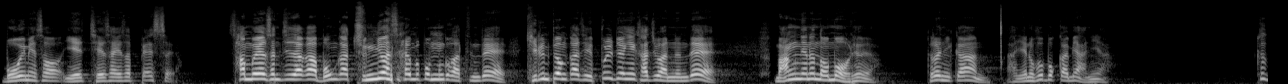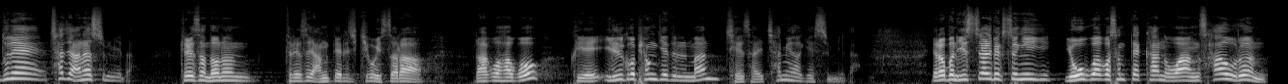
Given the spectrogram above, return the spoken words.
모임에서 예 제사에서 뺐어요. 사무엘 선지자가 뭔가 중요한 사람을 뽑는 것 같은데 기름병까지 뿔병에 가져왔는데 막내는 너무 어려요. 그러니까 아, 얘는 후보감이 아니야. 그래서 눈에 차지 않았습니다. 그래서 너는 들에서 양떼를 지키고 있어라 라고 하고 그의 일곱 형제들만 제사에 참여하게 했습니다. 여러분 이스라엘 백성이 요구하고 선택한 왕 사울은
